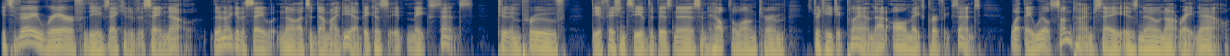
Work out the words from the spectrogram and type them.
it's very rare for the executive to say no. They're not going to say, no, that's a dumb idea because it makes sense to improve the efficiency of the business and help the long term strategic plan. That all makes perfect sense. What they will sometimes say is, no, not right now.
